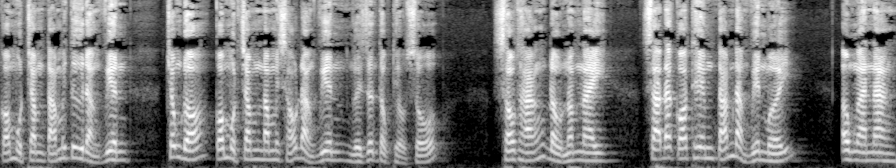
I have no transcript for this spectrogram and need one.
có 184 đảng viên, trong đó có 156 đảng viên người dân tộc thiểu số. 6 tháng đầu năm nay, xã đã có thêm 8 đảng viên mới. Ông An Năng,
